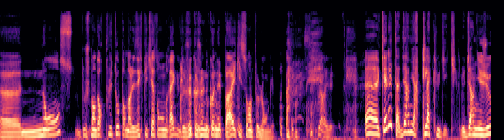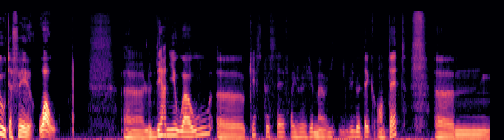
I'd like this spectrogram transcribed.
Euh, non, je m'endors plutôt pendant les explications de règles de jeux que je ne connais pas et qui sont un peu longues. ça peut arriver. Euh, quelle est ta dernière claque ludique? Le dernier jeu où tu as fait waouh Euh, le dernier Waouh, euh, qu'est-ce que c'est? J'ai ma ludothèque en tête. Euh,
